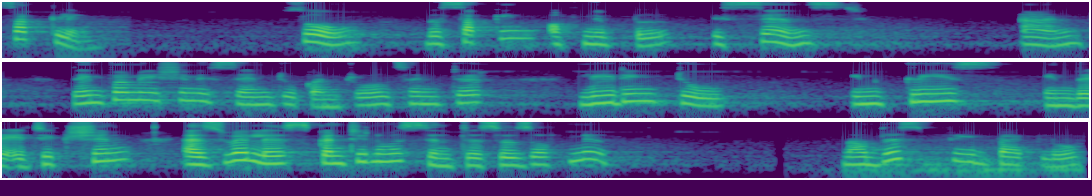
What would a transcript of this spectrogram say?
suckling. So, the sucking of nipple is sensed and the information is sent to control center leading to increase in the ejection as well as continuous synthesis of milk. Now this feedback loop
